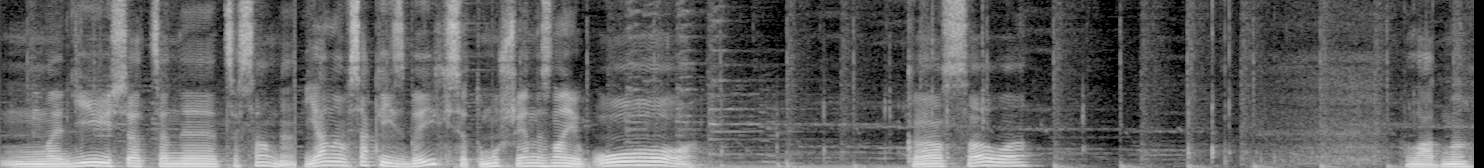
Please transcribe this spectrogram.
Надіюся, це не це саме. Я на всякий зберігся, тому що я не знаю. О! Красава. Ладно.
